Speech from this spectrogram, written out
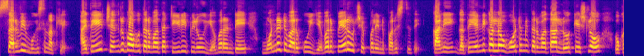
సర్వీ ముగిసినట్లే. అయితే చంద్రబాబు తర్వాత టీడీపీలో ఎవరంటే మొన్నటి వరకు ఎవరి పేరు చెప్పలేని పరిస్థితి. కానీ గత ఎన్నికల్లో ఓటమి తర్వాత లోకేష్లో ఒక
